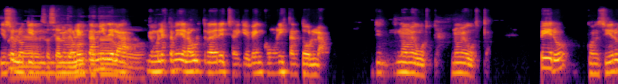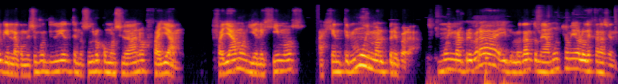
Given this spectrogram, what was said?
Y eso bueno, es lo que me molesta, a mí de la, me molesta a mí de la ultraderecha, de que ven comunistas en todos lados. No me gusta, no me gusta. Pero considero que en la Convención Constituyente nosotros como ciudadanos fallamos. Fallamos y elegimos a gente muy mal preparada. Muy mal preparada y por lo tanto me da mucho miedo lo que están haciendo.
